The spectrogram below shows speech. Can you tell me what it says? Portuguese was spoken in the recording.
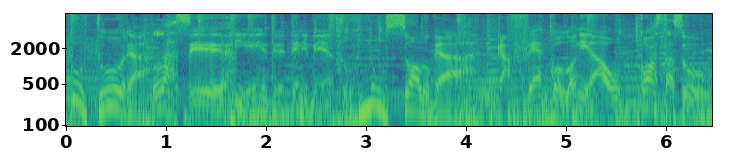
Cultura, lazer e entretenimento num só lugar. Café Colonial Costa Azul.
